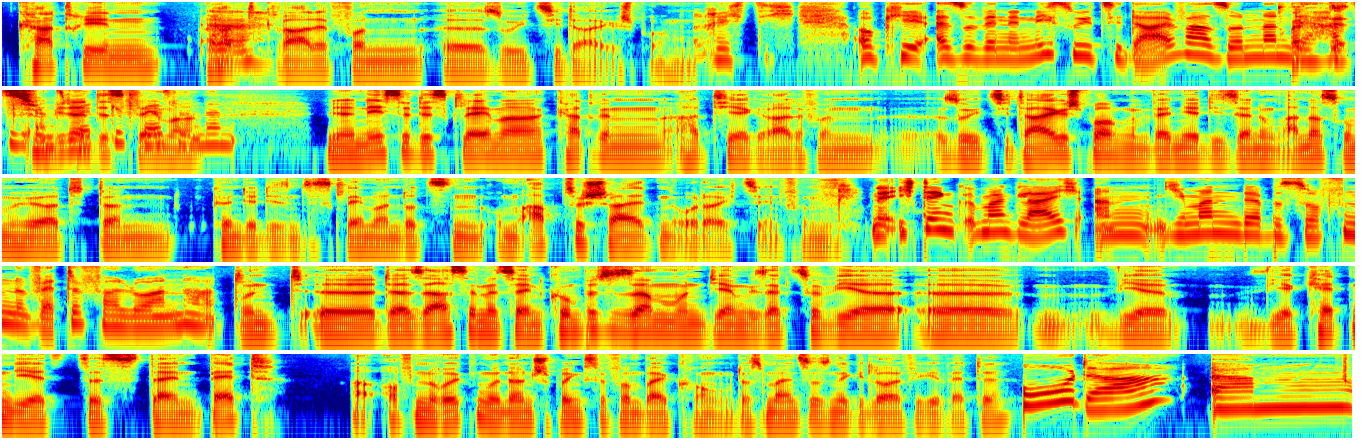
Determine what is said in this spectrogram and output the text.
Katrin hat Äh. gerade von äh, suizidal gesprochen. richtig. Okay, also wenn er nicht suizidal war, sondern der Äh, hat jetzt sich schon ans Bett Disclaimer. gefesselt, Der nächste Disclaimer, Katrin hat hier gerade von äh, suizidal gesprochen und wenn ihr die Sendung andersrum hört, dann könnt ihr diesen Disclaimer nutzen, um abzuschalten oder euch zu informieren. Ne, ich denke immer gleich an jemanden, der besoffen eine Wette verloren hat. Und äh, da saß er mit seinen Kumpel zusammen und die haben gesagt, so wir, äh, wir, wir ketten dir jetzt das, dein Bett auf den Rücken und dann springst du vom Balkon. Das meinst du, ist eine geläufige Wette? Oder, ähm,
